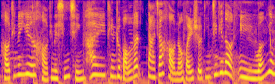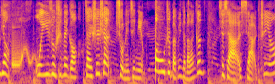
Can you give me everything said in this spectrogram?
好听的音乐，好听的心情。嗨，听众宝宝们，大家好呢！欢迎收听今天的女王又要，我依旧是那个在深山修炼千年、包治百病的板蓝根，夏夏夏春瑶。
